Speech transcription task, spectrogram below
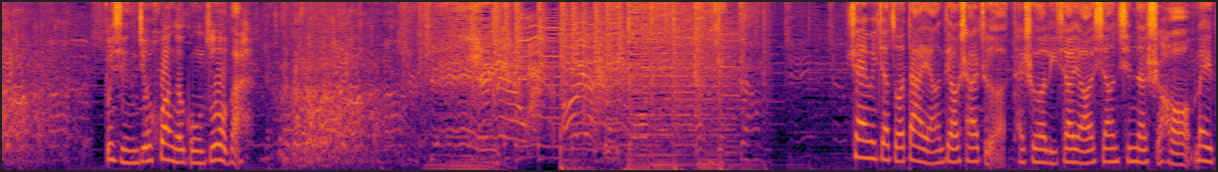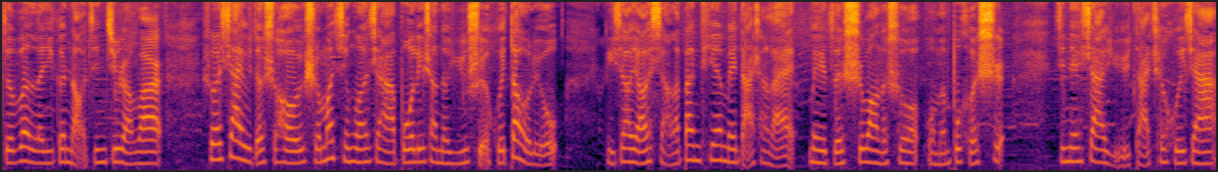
不行就换个工作吧。下一位叫做大洋调查者，他说李逍遥相亲的时候，妹子问了一个脑筋急转弯，说下雨的时候什么情况下玻璃上的雨水会倒流？李逍遥想了半天没答上来，妹子失望的说我们不合适。今天下雨打车回家，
